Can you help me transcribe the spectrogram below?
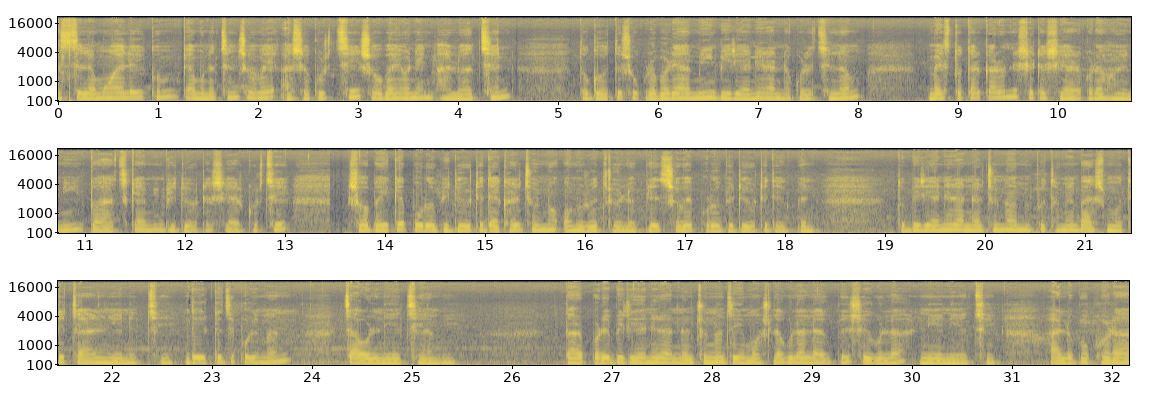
আসসালামু আলাইকুম, কেমন আছেন সবাই? আশা করছি সবাই অনেক ভালো আছেন। তো গত শুক্রবারে আমি বিরিয়ানি রান্না করেছিলাম। ব্যস্ততার কারণে সেটা শেয়ার করা হয়নি, তো আজকে আমি ভিডিওটা শেয়ার করছি। সবাইকে পুরো ভিডিওটি দেখার জন্য অনুরোধ রইল, প্লিজ সবাই পুরো ভিডিওটি দেখবেন। তো বিরিয়ানি রান্নার জন্য আমি প্রথমে বাসমতি চাল নিয়ে নিচ্ছি। দেড় কেজি পরিমাণ চাউল নিয়েছি আমি। তারপরে বিরিয়ানি রান্নার জন্য যে মশলাগুলো লাগবে সেগুলো নিয়ে নিয়েছি। আলু বোখরা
